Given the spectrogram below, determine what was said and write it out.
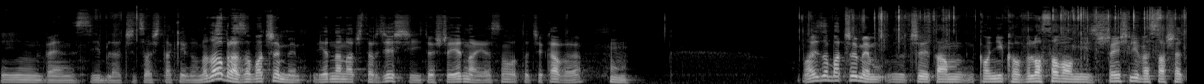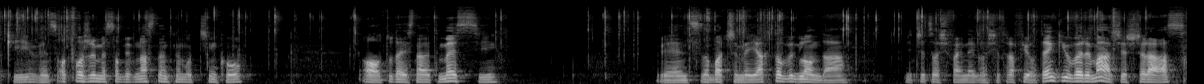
Invincible czy coś takiego. No dobra, zobaczymy. Jedna na 40 i to jeszcze jedna jest, no to ciekawe. Hmm. No i zobaczymy, czy tam Koniko wylosował mi szczęśliwe saszetki, więc otworzymy sobie w następnym odcinku. O, tutaj jest nawet Messi. Więc zobaczymy jak to wygląda i czy coś fajnego się trafiło. Thank you very much jeszcze raz.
